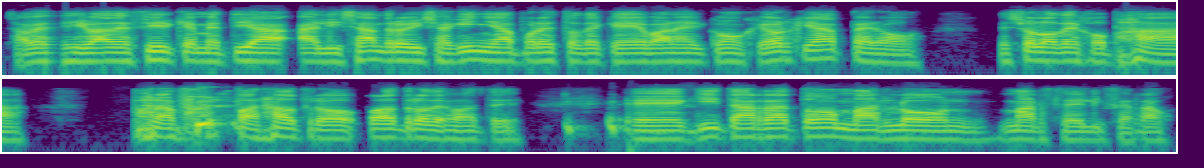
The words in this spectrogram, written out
¿Sabes? Iba a decir que metía a Elisandro y Shaguiña por esto de que van a ir con Georgia, pero eso lo dejo para, para, otro, para otro debate. Eh, Guita, Rato, Marlon, Marcel y Ferrao.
